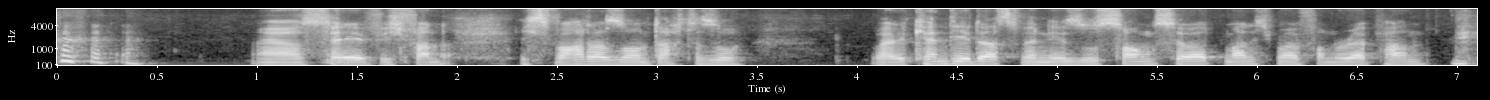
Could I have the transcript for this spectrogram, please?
ja, safe. Ich fand, ich war da so und dachte so, weil kennt ihr das, wenn ihr so Songs hört, manchmal von Rappern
